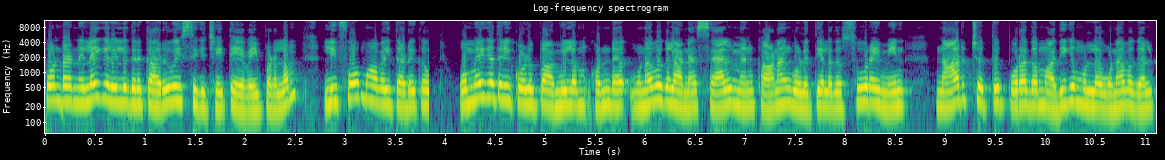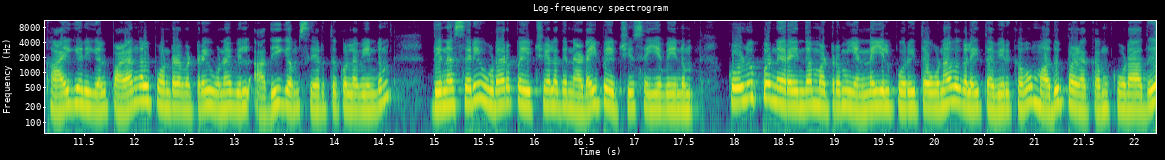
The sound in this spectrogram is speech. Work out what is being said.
போன்ற நிலைகளில் இதற்கு அறுவை சிகிச்சை தேவைப்படலாம். லிஃபோமாவை தடுக்க ஒமேகா கொழுப்பு அமிலம் கொண்ட உணவுகளான சால்மன் காணாங்கொளுத்தி அல்லது சூறை மீன் நார்ச்சத்து புரதம் அதிகமுள்ள உணவுகள் காய்கறிகள் பழங்கள் போன்றவற்றை உணவில் அதிகம் சேர்த்து கொள்ள வேண்டும். தினசரி உடற்பயிற்சி அல்லது நடைபயிற்சி செய்ய வேண்டும். கொழுப்பு நிறைந்த மற்றும் எண்ணெயில் பொரித்த உணவுகளை தவிர்க்கவும் மது பழக்கம் கூடாது.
